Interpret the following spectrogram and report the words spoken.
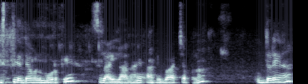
इस तरह डबल मोड़ के सिलाई ला देंगे ताकि बाद चपना अपना उधड़े ना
